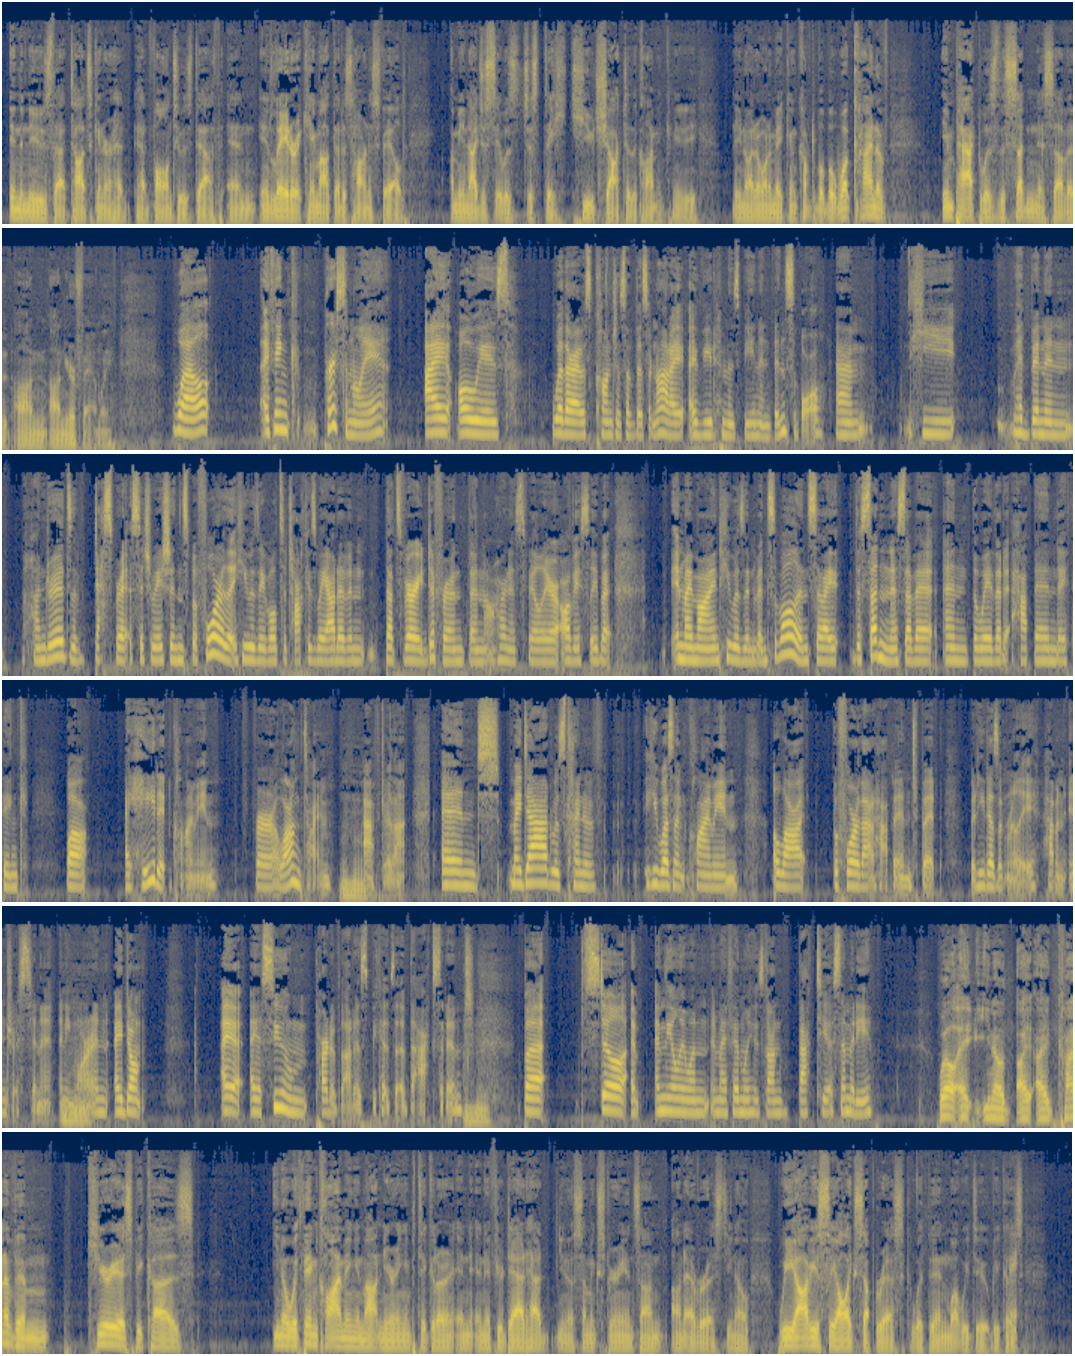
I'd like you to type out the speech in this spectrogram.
in the news that Todd Skinner had had fallen to his death, and, and later it came out that his harness failed. I mean, I just it was just a huge shock to the climbing community. You know, I don't want to make you uncomfortable, but what kind of impact was the suddenness of it on on your family? Well, I think personally, I always, whether I was conscious of this or not, I, I viewed him as being invincible. Um, he had been in hundreds of desperate situations before that he was able to talk his way out of, and that's very different than a harness failure, obviously. But in my mind, he was invincible, and so I the suddenness of it and the way that it happened, I think, well, I hated climbing for a long time mm-hmm. after that. And my dad was kind of he wasn't climbing a lot before that happened, but but he doesn't really have an interest in it anymore. Mm-hmm. And I don't I I assume part of that is because of the accident. Mm-hmm. But still I'm, I'm the only one in my family who's gone back to Yosemite. Well, I, you know, I, I kind of am curious because, you know, within climbing and mountaineering in particular, and, and if your dad had, you know, some experience on, on Everest, you know, we obviously all accept risk within what we do because, Right.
